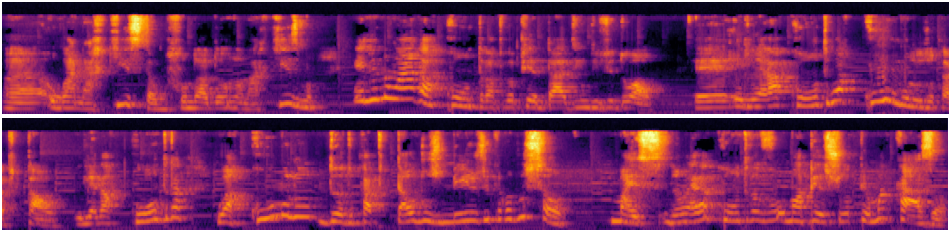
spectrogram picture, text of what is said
uh, um anarquista, um fundador do anarquismo, ele não era contra a propriedade individual. É, ele era contra o acúmulo do capital, ele era contra o acúmulo do, do capital dos meios de produção, mas não era contra uma pessoa ter uma casa,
